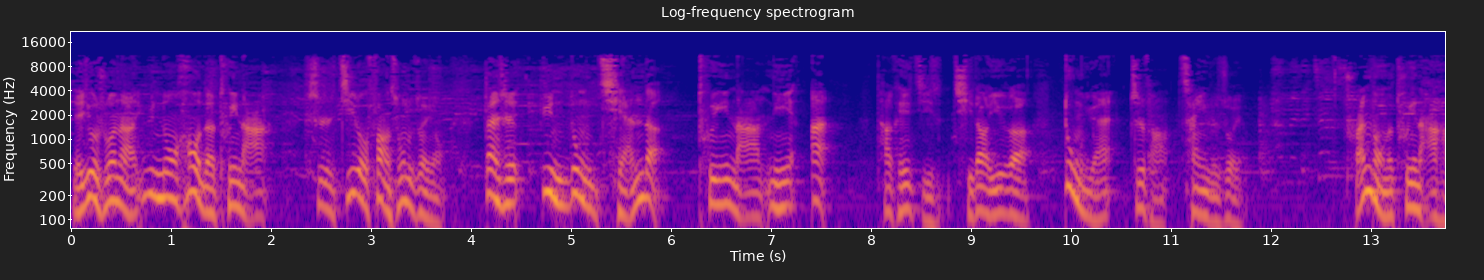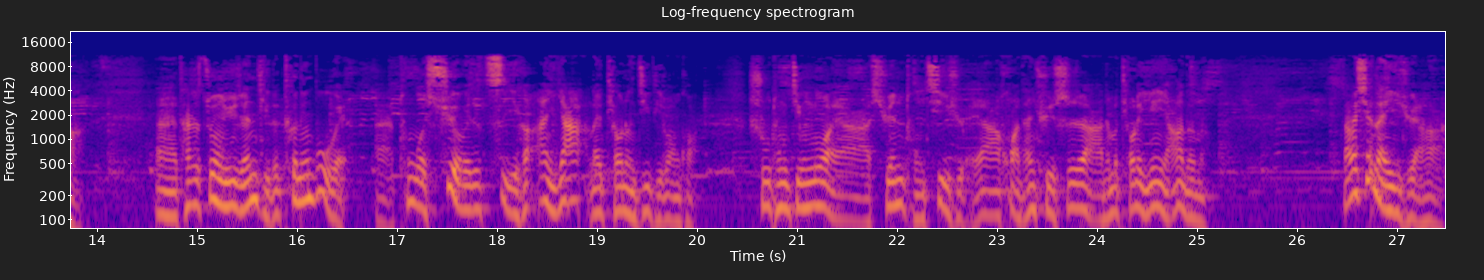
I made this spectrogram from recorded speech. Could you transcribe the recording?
也就是说呢，运动后的推拿是肌肉放松的作用，但是运动前的推拿捏按，它可以起起到一个。动员脂肪参与的作用。传统的推拿哈，呃，它是作用于人体的特定部位，哎，通过穴位的刺激和按压来调整机体状况，疏通经络呀，宣统气血呀，化痰祛湿啊，什么调理阴阳啊等等。咱们现代医学哈，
